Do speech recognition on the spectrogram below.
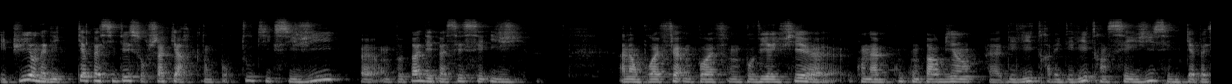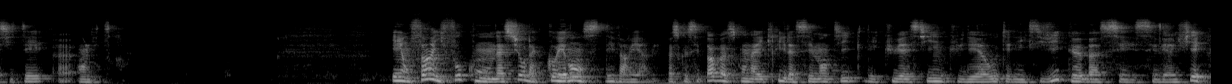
Et puis, on a des capacités sur chaque arc. Donc, pour tout xij, euh, on ne peut pas dépasser cij. Alors, on pourrait, faire, on pourrait, on peut vérifier euh, qu'on compare bien euh, des litres avec des litres. Un CIJ, c'est une capacité en litres. Et enfin, il faut qu'on assure la cohérence des variables, parce que c'est pas parce qu'on a écrit la sémantique des QSIN, QDOUT et des XIJ que bah, c'est vérifié.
